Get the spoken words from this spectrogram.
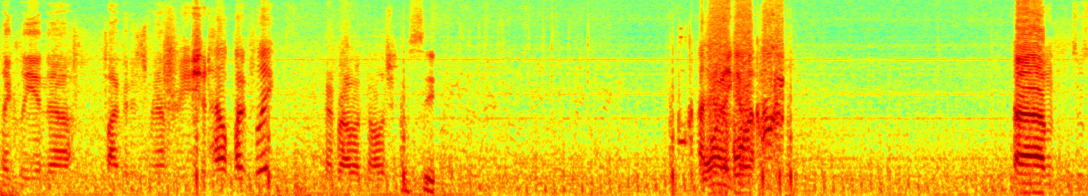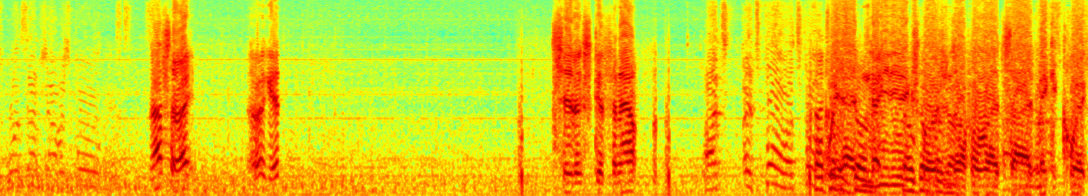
likely in uh, five minutes from now. Sure you should help, hopefully. Command Bravo, acknowledge. Let's see. I think they give up. Um, that's alright. Oh, we're good. Shit looks good for now. it's, it's full, it's full. That's We what had going. immediate Go, go, go, explosions go. off our right side. Make it quick.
